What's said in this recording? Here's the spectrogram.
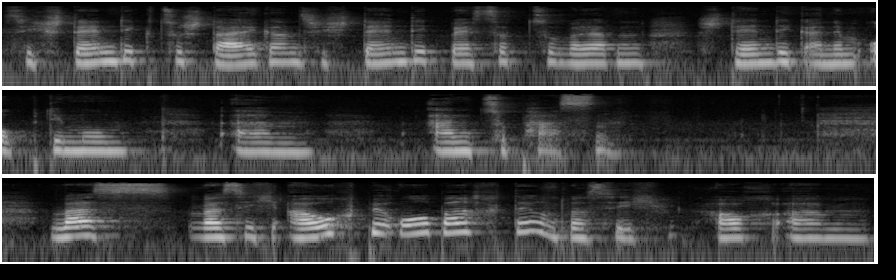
sich ständig zu steigern, sich ständig besser zu werden, ständig einem Optimum ähm, anzupassen. Was, was ich auch beobachte und was ich auch ähm,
